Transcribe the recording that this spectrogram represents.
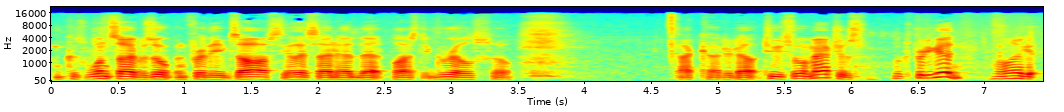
because one side was open for the exhaust, the other side had that plastic grill, so I cut it out too so it matches. Looks pretty good. I like it.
